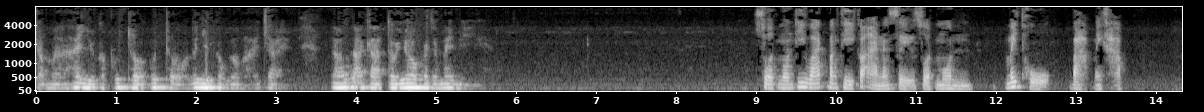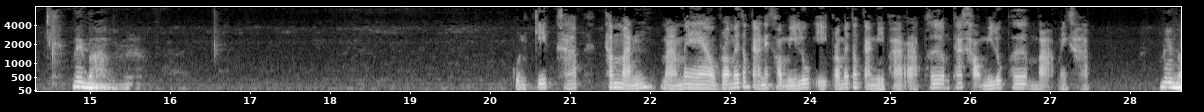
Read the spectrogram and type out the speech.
กลับมา ให้อยู่กับพุทโธ พุทโธแล้วอยู่กับลมหายใจ แล้วอาการตัวโยกก็จะไม่มีสวดมนต์ที่วัดบางทีก็อ่านหนังสือสวดมนต์ไม่ถูกบาปไหมครับ ไม่บาป คุณกิฟต์ครับ ทำหมันหมาแมว เพราะไม่ต้องการให้เขามีลูกอีก เพราะไม่ต้องการมีภาระเพิ่ม ถ้าเขามีลูกเพิ่มบาปไหมครับ ไม่บ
